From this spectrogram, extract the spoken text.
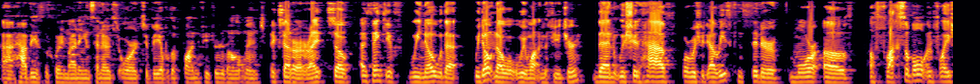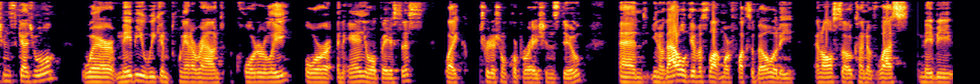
uh, have these liquidity mining incentives or to be able to fund future development, et cetera, right? So I think if we know that we don't know what we want in the future, then we should have, or we should at least consider more of a flexible inflation schedule where maybe we can plan around quarterly or an annual basis like traditional corporations do and you know that will give us a lot more flexibility and also kind of less maybe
